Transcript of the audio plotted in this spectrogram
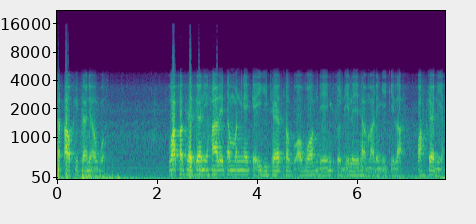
ketauhidane Allah Waqad hadani hale temen ngekei hidayat sapa Allah ni ingsun ilaiha maring ikilah wahdaniyah.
